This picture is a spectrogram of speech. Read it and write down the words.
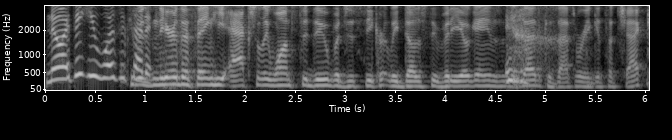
No, I think he was excited. He excited. was near the thing he actually wants to do, but just secretly does through video games instead, because that's where he gets a check.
